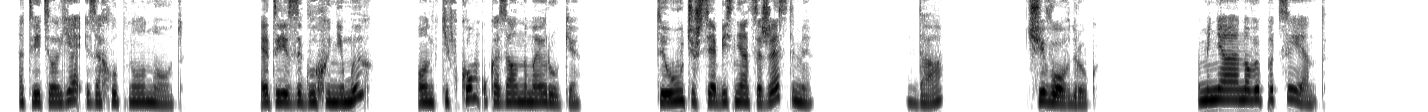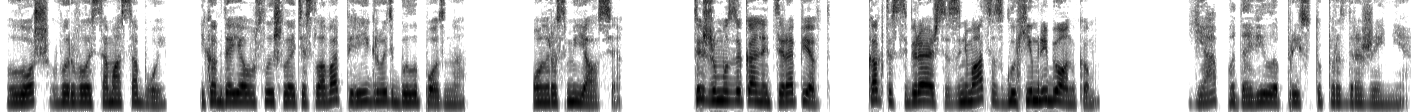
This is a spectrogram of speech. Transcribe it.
— ответила я и захлопнула ноут. «Это из-за глухонемых?» Он кивком указал на мои руки. «Ты учишься объясняться жестами?» «Да». «Чего вдруг?» «У меня новый пациент. Ложь вырвалась сама собой, и когда я услышала эти слова, переигрывать было поздно. Он рассмеялся. «Ты же музыкальный терапевт. Как ты собираешься заниматься с глухим ребенком?» Я подавила приступ раздражения.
